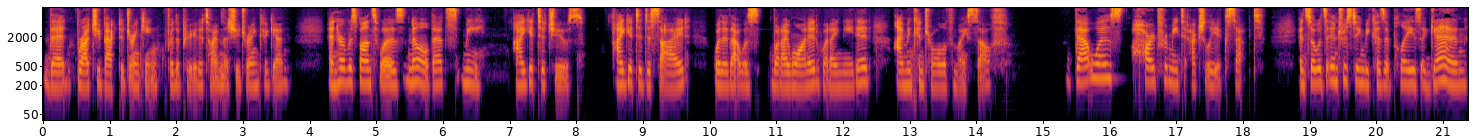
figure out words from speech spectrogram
that brought you back to drinking for the period of time that she drank again. And her response was, No, that's me. I get to choose. I get to decide whether that was what I wanted, what I needed. I'm in control of myself. That was hard for me to actually accept. And so it's interesting because it plays again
